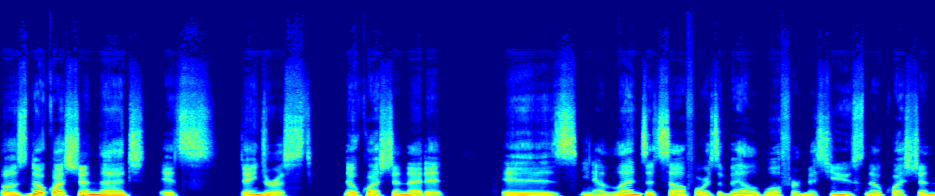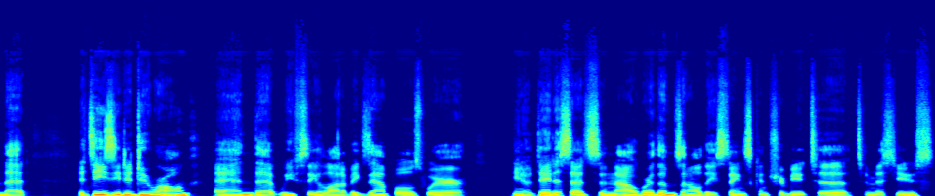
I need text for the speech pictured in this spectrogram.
well there's no question that it's dangerous. No question that it is, you know, lends itself or is available for misuse. No question that it's easy to do wrong and that we see a lot of examples where, you know, data sets and algorithms and all these things contribute to to misuse.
